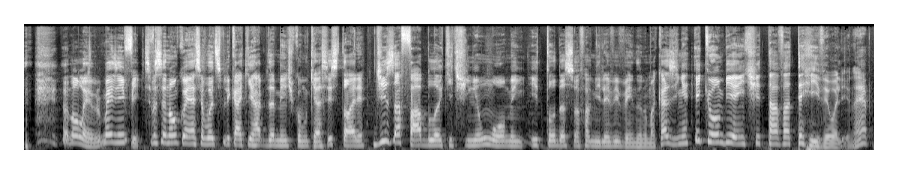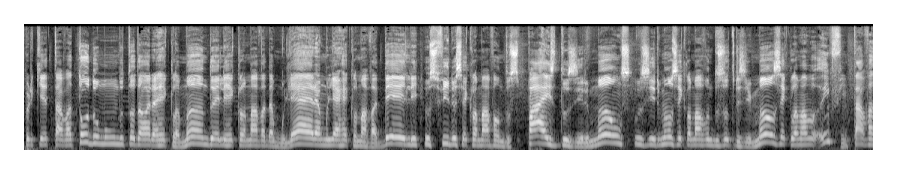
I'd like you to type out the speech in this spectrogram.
eu não lembro, mas enfim. Se você não conhece, eu vou te explicar aqui rapidamente como que é essa história. Diz a fábula que tinha um homem e toda a sua família vivendo numa casinha e que o ambiente tava terrível ali, né? Porque tava todo mundo toda hora reclamando, ele reclamava da mulher, a mulher reclamava dele, os filhos reclamavam dos pais, dos irmãos, os irmãos reclamavam dos outros irmãos, reclamavam, enfim, tava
